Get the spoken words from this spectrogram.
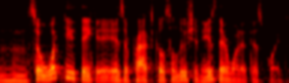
Mm-hmm. So, what do you think is a practical solution? Is there one at this point?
